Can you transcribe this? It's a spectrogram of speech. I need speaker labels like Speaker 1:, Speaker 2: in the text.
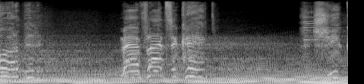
Speaker 1: vorbele Mi-ai aflat secret Și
